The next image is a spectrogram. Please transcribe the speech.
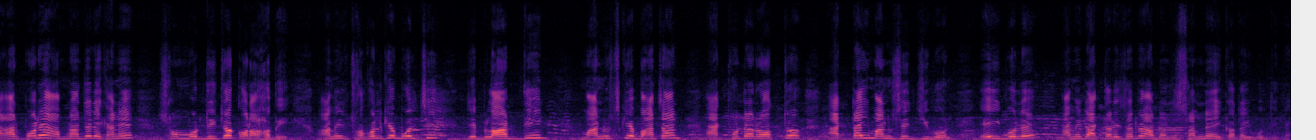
তারপরে আপনাদের এখানে সম্বর্ধিত করা হবে। আমি সকলকে বলছি যে ব্লাড দিন, মানুষকে বাঁচান, এক ফোঁটা রক্ত, একটাই মানুষের জীবন। এই বলে আমি ডাক্তার হিসাবে আপনাদের সামনে এই কথাই বলতে চাই।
